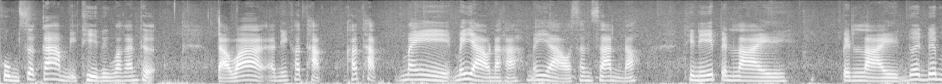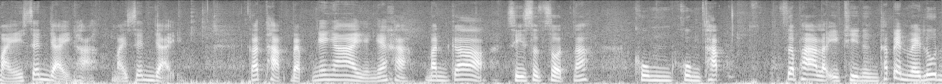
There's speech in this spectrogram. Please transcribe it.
คลุมเสื้อกล้ามอีกทีหนึ่งว่างั้นเถอะ แต่ว่าอันนี้เขาถักเขาถักไม่ไม่ยาวนะคะ ไม่ยาวสั้นๆเนาะทีนี้เป็นลายเป็นลายด้วยด้วยไหมเส้นใหญ่ค่ะ ไหมเส้นใหญ่ ก็ถักแบบง่าย ๆ อย่างเงี้ยค่ะ มันก็สีสดๆนะ คุมคุมทับเสื้อผ้าเราอีกทีหนึ่งถ้าเป็นวัยรุ่น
